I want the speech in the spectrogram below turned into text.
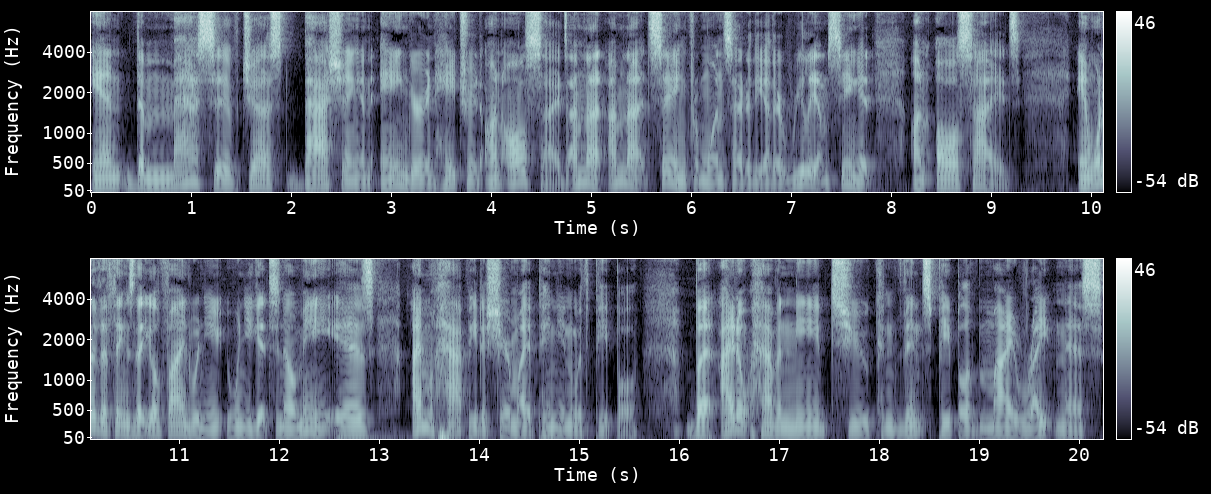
and the massive just bashing and anger and hatred on all sides. I'm not I'm not saying from one side or the other. Really, I'm seeing it on all sides. And one of the things that you'll find when you when you get to know me is I'm happy to share my opinion with people, but I don't have a need to convince people of my rightness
